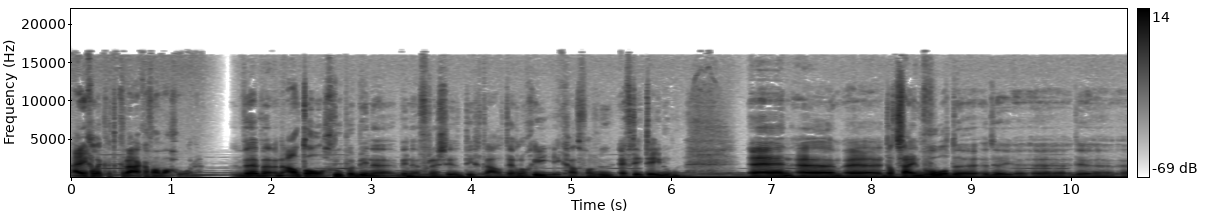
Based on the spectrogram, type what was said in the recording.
eigenlijk het kraken van wachtwoorden. We hebben een aantal groepen binnen, binnen forensische digitale technologie. Ik ga het van nu FTT noemen. En ehm, eh, dat zijn bijvoorbeeld de, de, uh, de uh,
